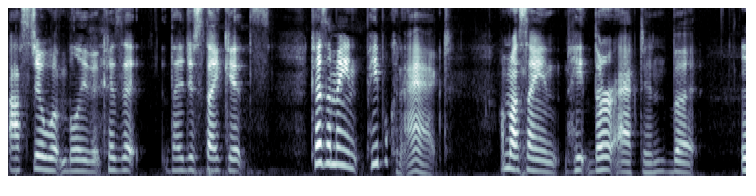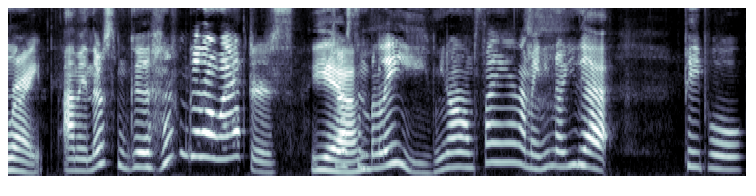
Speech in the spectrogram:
I still wouldn't believe it because it. They just think it's. Because I mean, people can act. I'm not saying he, they're acting, but right? I mean, there's some good, some good old actors. Yeah, Trust and believe. You know what I'm saying? I mean, you know, you got people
